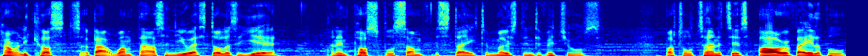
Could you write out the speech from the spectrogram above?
currently costs about 1,000 US dollars a year, an impossible sum for the state and most individuals. But alternatives are available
